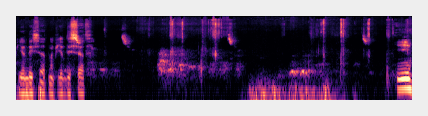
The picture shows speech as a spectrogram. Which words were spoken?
50 на 50. І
